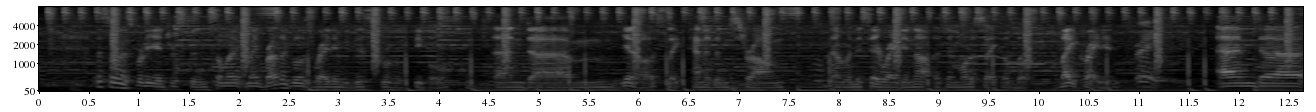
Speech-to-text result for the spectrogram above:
this one is pretty interesting. So my, my brother goes riding with this group of people and, um, you know, it's like 10 of them strong. And when they say riding, not as a motorcycle, but bike riding. Right. And uh,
